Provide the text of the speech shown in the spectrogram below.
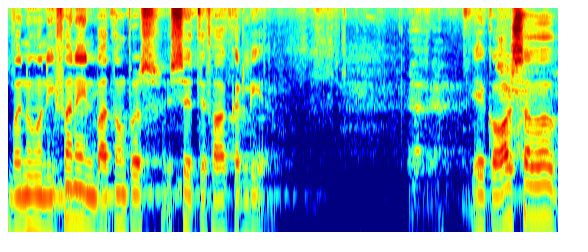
बनु हनीफ़ा ने इन बातों पर इससे इतफ़ाक़ कर लिया। एक और सबब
